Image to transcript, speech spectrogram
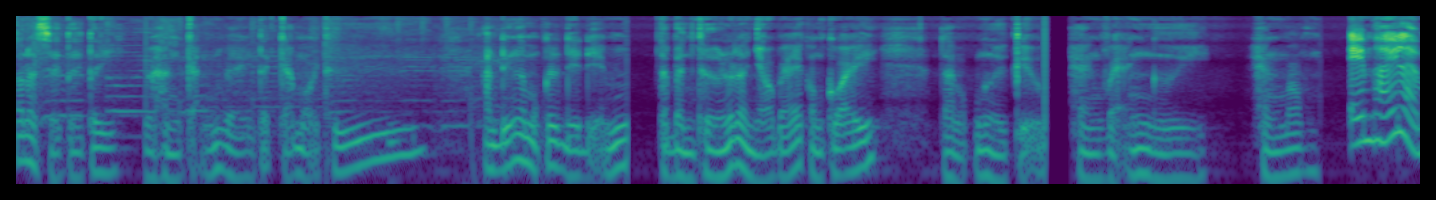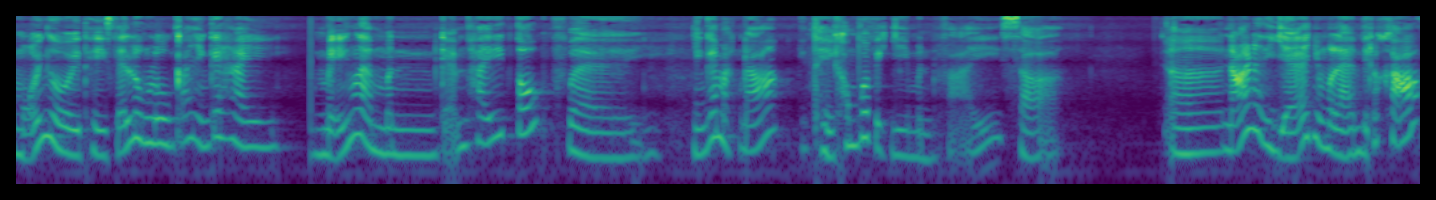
đó là sự tự ti về hoàn cảnh về tất cả mọi thứ. Anh đứng ở một cái địa điểm tại bình thường rất là nhỏ bé còn cô ấy là một người kiểu hàng vạn người hàng mong em thấy là mỗi người thì sẽ luôn luôn có những cái hay. Miễn là mình cảm thấy tốt về những cái mặt đó thì không có việc gì mình phải sợ. À, nói là thì dễ nhưng mà làm thì rất khó.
